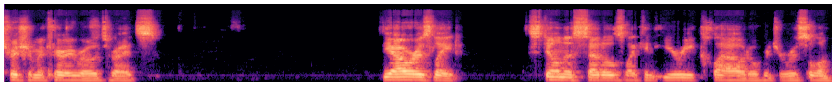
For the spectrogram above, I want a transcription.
Tricia McCary Rhodes writes The hour is late. Stillness settles like an eerie cloud over Jerusalem.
